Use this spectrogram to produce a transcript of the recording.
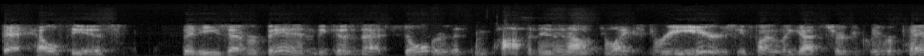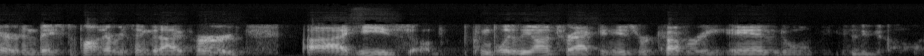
the healthiest that he's ever been because that shoulder that's been popping in and out for like three years, he finally got surgically repaired. And based upon everything that I've heard, uh, he's completely on track in his recovery and will be good to go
